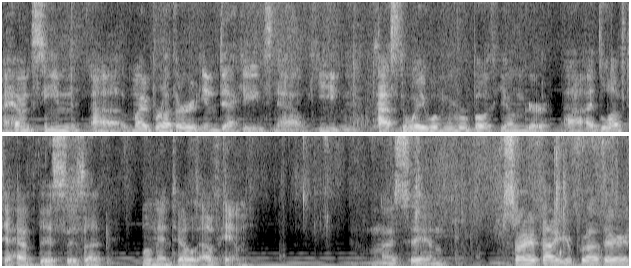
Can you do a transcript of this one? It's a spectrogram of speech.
I haven't seen uh, my brother in decades now. He passed away when we were both younger. Uh, I'd love to have this as a memento of him." And I say, I'm sorry about your brother.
